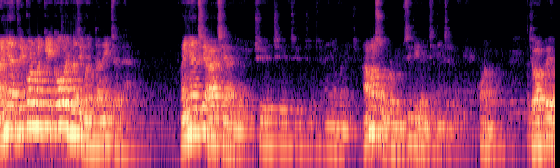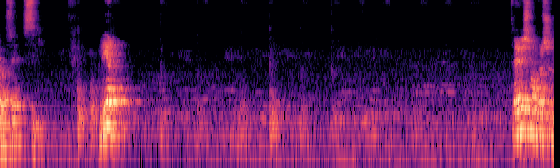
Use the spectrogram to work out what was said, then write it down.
અહીંયા ત્રિકોણમાં ક્યાંય કવ જ નથી બનતા નહીં ચાલે અહીંયા છે, આ છે, આ રહ્યું છે છે છે છે છે, અહીંયા બને છે. આમાં શું પ્રોબ્લેમ સીધી લાઈન છે નહીં ચાલે ખૂણામાં. જવાબ કયો આવશે? સી ક્લિયર ત્રેવીસમો પ્રશ્ન.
